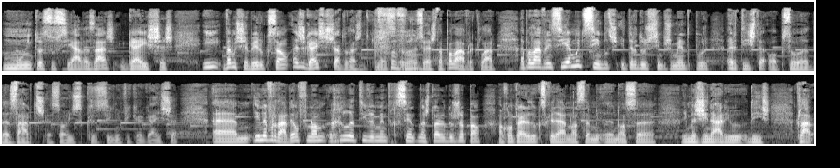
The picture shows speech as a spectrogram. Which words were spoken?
muito associadas às geixas. E vamos saber o que são as geixas. Já toda a gente conhece, conheceu esta palavra, claro. A palavra em si é muito simples e traduz simplesmente por artista ou pessoa das artes. É só isso que significa geisha. Ahm, e na verdade é um fenómeno relativamente recente na história do Japão, ao contrário do que se calhar nossa, a nossa imaginário diz. Claro,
